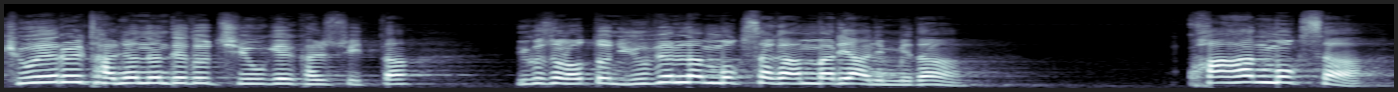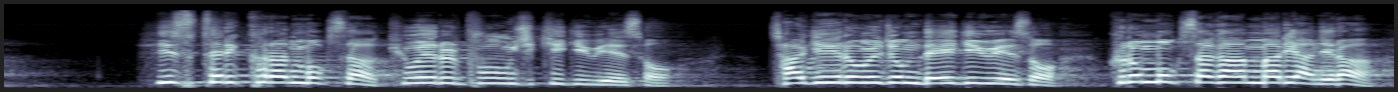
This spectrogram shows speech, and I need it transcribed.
교회를 다녔는데도 지옥에 갈 수 있다? 이것은 어떤 유별난 목사가 한 말이 아닙니다. 과한 목사, 히스테리컬한 목사, 교회를 부흥시키기 위해서, 자기 이름을 좀 내기 위해서 그런 목사가 한 말이 아니라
